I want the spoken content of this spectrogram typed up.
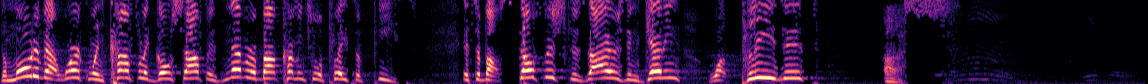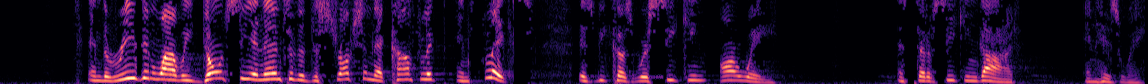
The motive at work when conflict goes south is never about coming to a place of peace. It's about selfish desires and getting what pleases us. And the reason why we don't see an end to the destruction that conflict inflicts is because we're seeking our way instead of seeking God in His way.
